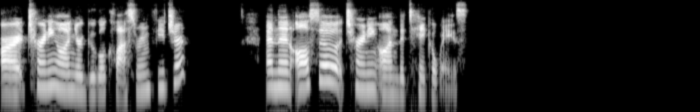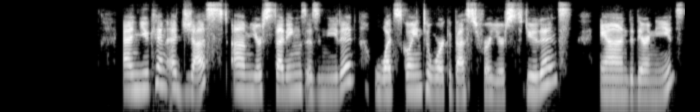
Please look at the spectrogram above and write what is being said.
are turning on your Google Classroom feature and then also turning on the takeaways. And you can adjust um, your settings as needed, what's going to work best for your students and their needs.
